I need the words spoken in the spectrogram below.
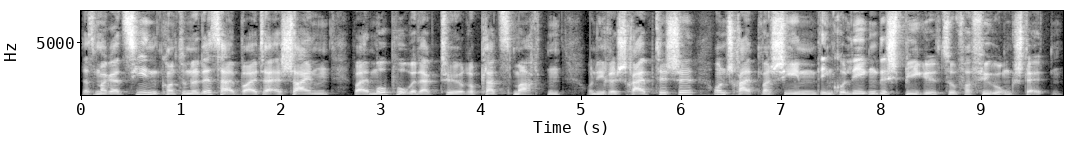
Das Magazin konnte nur deshalb weiter erscheinen, weil Mopo-Redakteure Platz machten und ihre Schreibtische und Schreibmaschinen den Kollegen des Spiegel zur Verfügung stellten.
